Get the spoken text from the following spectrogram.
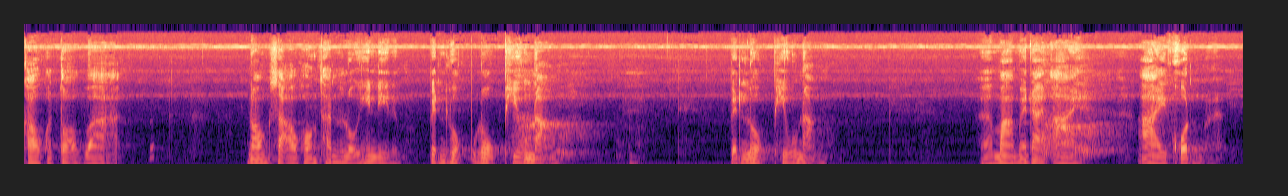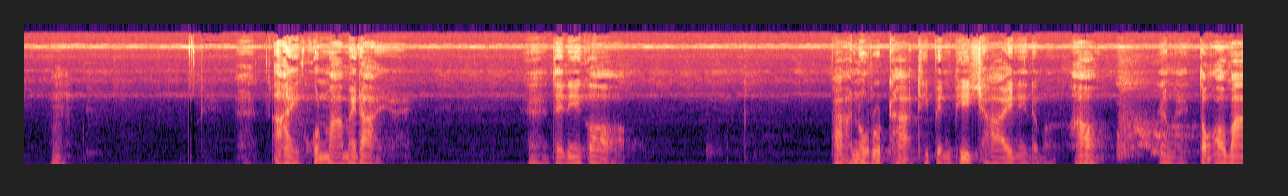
เขาก็ตอบว่า น้องสาวของท่านโลหินีเป็นโรคโรคผิวหนัง เป็นโรคผิวหนัง มาไม่ได้อาย อายคน อายคนมาไม่ได้แต่นี้ก็ พระอนุรุทธะที่เป็นพี่ชายเนี่ยบอกเอายังไง ต้องเอามา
